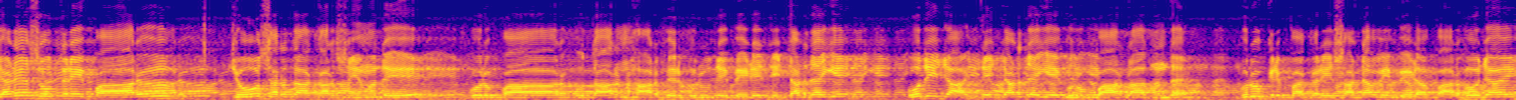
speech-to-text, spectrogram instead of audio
ਚੜੇ ਸੂਤਰੇ ਪਾਰ ਜੋ ਸਰਦਾ ਕਰ ਸਿਮ ਦੇ ਗੁਰ ਪਾਰ ਉਤਾਰਨ ਹਾਰ, ਫਿਰ ਗੁਰੂ ਦੇ ਬੇੜੇ ਤੇ ਚੜ ਜਾਈਏ। ਉਹਦੇ ਜਹਾਜ਼ ਤੇ ਚੜ ਜਾਈਏ, ਗੁਰੂ ਪਾਰ ਲਾ ਦਿੰਦਾ ਗੁਰੂ ਕਿਰਪਾ ਕਰੇ ਸਾਡਾ ਵੀ ਬੇੜਾ ਪਾਰ ਹੋ ਜਾਏ।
